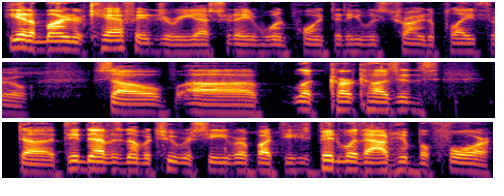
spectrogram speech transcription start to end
he had a minor calf injury yesterday at one point that he was trying to play through. So, uh, look, Kirk Cousins uh, didn't have his number two receiver, but he's been without him before.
